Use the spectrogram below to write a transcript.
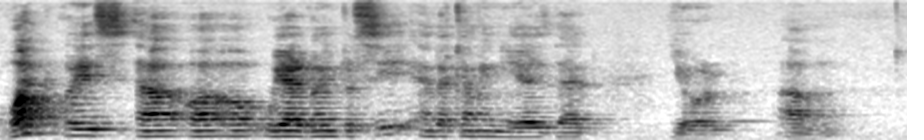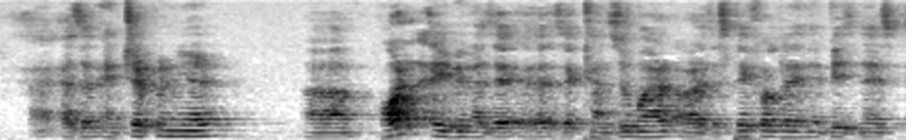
what is, uh, uh, we are going to see in the coming years that your um, as an entrepreneur uh, or even as a, as a consumer or as a stakeholder in a business,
